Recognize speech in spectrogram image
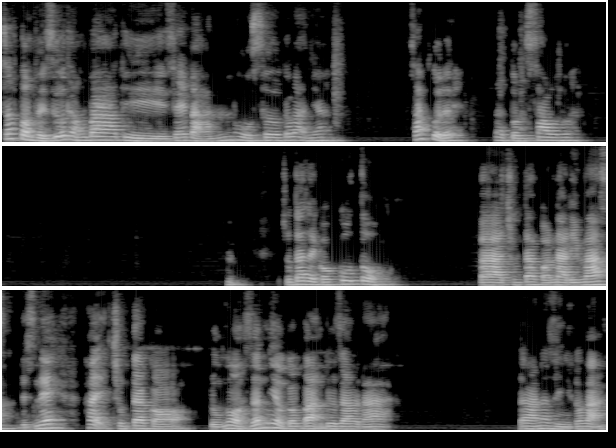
chắc tuần phải giữa tháng 3 thì sẽ bán hồ sơ các bạn nhé sắp rồi đấy là tuần sau thôi chúng ta thấy có Koto và chúng ta có Narimas desu ne. Hãy chúng ta có đúng rồi, rất nhiều các bạn đưa ra là đáp án là gì nhỉ các bạn?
